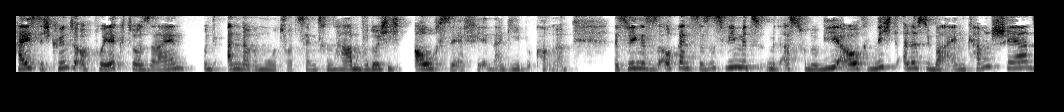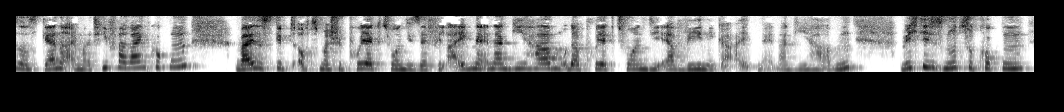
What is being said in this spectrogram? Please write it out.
Heißt, ich könnte auch Projektor sein und andere Motorzentren haben, wodurch ich auch sehr viel Energie bekomme. Deswegen ist es auch ganz, das ist wie mit, mit Astrologie auch, nicht alles über einen Kamm scheren, sondern gerne einmal tiefer reingucken, weil es gibt auch zum Beispiel Projektoren, die sehr viel eigene Energie haben oder Projektoren, die eher weniger eigene Energie haben. Wichtig ist nur zu gucken,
